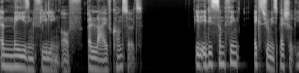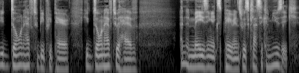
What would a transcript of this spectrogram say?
amazing feeling of a live concert. It, it is something extremely special. You don't have to be prepared, you don't have to have an amazing experience with classical music.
